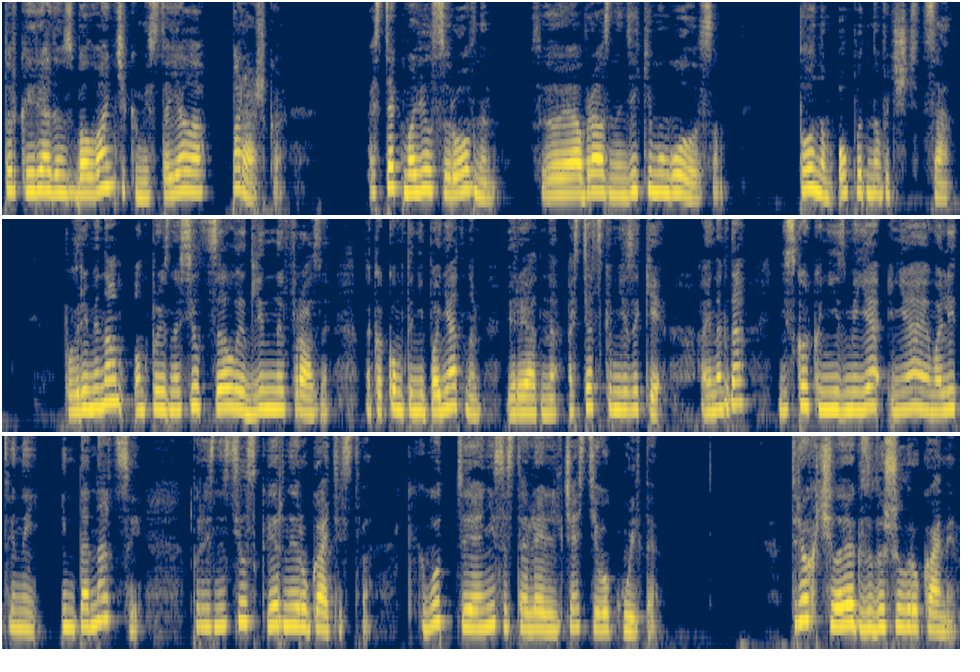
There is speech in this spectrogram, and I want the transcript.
только рядом с болванчиками стояла парашка. Остяк молился ровным, своеобразно диким голосом, тоном опытного чтеца. По временам он произносил целые длинные фразы на каком-то непонятном, вероятно, остяцком языке, а иногда, нисколько не изменяя молитвенной интонации, произносил скверные ругательства, как будто и они составляли часть его культа. Трех человек задушил руками.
